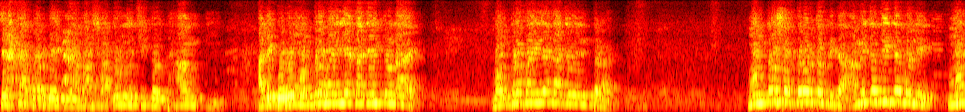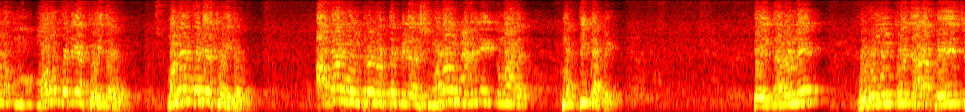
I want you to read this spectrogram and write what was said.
চেষ্টা করবে যে আমার সাধন উচিত ধাম কি। খালি গুরু মন্ত্র পাইলে কাজে তো নাই। মন্ত্র পাইলে কাজে হইতো নাই। মন্ত্র শব্দের অর্থ কিতা আমি যদি এটা বলি, মন মন করিয়া থই দাও। মনে করিয়া থই দাও। আবার মন্ত্রের অর্থ কিনা স্মরণ করিলেই তোমার মুক্তি পাবে। এই কারণে গুরুমন্ত্র যারা পেয়েছ,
